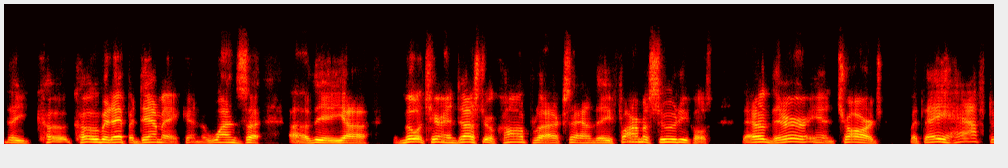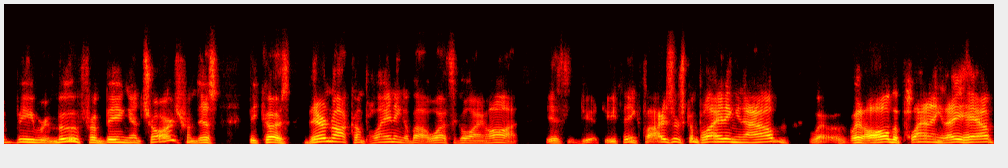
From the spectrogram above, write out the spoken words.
the COVID epidemic and the ones, uh, uh, the uh, military industrial complex and the pharmaceuticals, they're, they're in charge. But they have to be removed from being in charge from this because they're not complaining about what's going on. Is do you think Pfizer's complaining now with all the planning they have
